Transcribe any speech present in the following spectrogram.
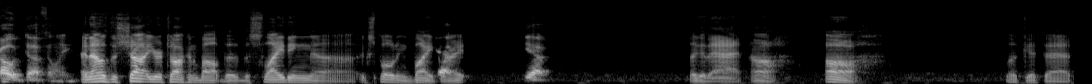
Oh, definitely. And that was the shot you were talking about, the the sliding uh exploding bike, Yeah. right? Yep. Look at that. Oh, oh. Look at that.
